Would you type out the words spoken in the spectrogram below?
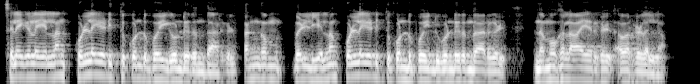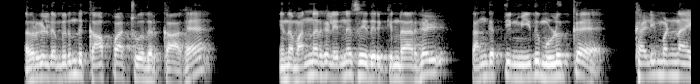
சிலைகளை எல்லாம் கொள்ளையடித்து கொண்டு போய் கொண்டிருந்தார்கள்? தங்கம் வெள்ளி எல்லாம் கொள்ளையடித்து கொண்டு போய் கொண்டிருந்தார்கள் இந்த முகலாயர்கள் அவர்கள் எல்லாம் அவர்களிடமிருந்து காப்பாற்றுவதற்காக இந்த மன்னர்கள் என்ன செய்திருக்கின்றார்கள்? தங்கத்தின் மீது முழுக்க களிமண்ணை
